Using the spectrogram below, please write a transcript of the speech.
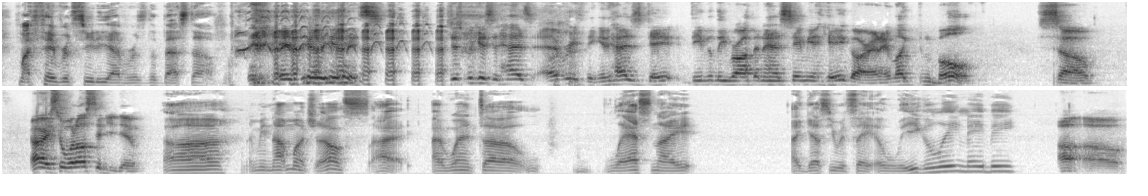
My favorite CD ever is the best of. It really is. just because it has everything, it has da- David Lee Roth and it has Sammy Hagar, and I like them both. So, all right. So what else did you do? Uh, I mean, not much else. I I went uh, last night. I guess you would say illegally, maybe Uh oh.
